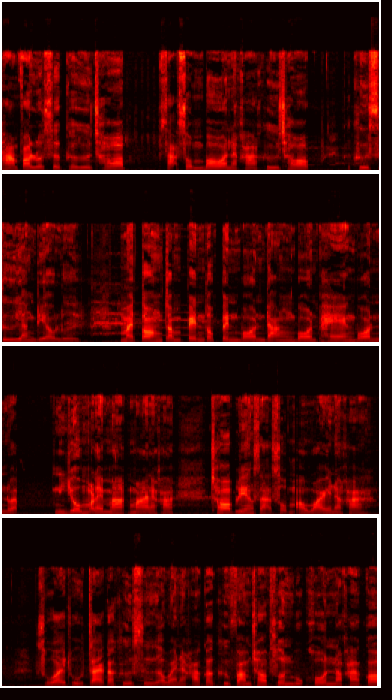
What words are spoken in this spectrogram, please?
ถามความรู้สึกคือชอบ สะสมบอลนะคะ คือชอบก็คือซื้ออย่างเดียวเลย ไม่ต้องจำเป็นต้องเป็นบอลดังบอลแพงบอลแบบนิยมอะไรมากมายนะคะ ชอบเลี้ยงสะสมเอาไว้นะคะ สวยถูกใจก็คือซื้อเอาไว้นะคะ ก็คือความชอบส่วนบุคคลนะคะ ก็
